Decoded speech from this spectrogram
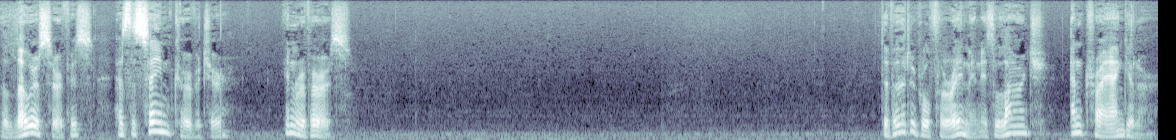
The lower surface has the same curvature in reverse. The vertebral foramen is large and triangular.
